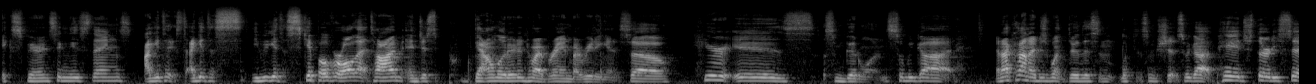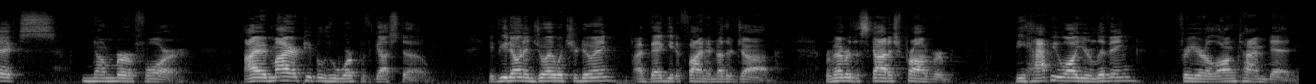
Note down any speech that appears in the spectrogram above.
experiencing these things. I get to i get to we get to skip over all that time and just download it into my brain by reading it. So here is some good ones. So we got and i kind of just went through this and looked at some shit. So we got page 36 number 4 i admire people who work with gusto. If you don't enjoy what you're doing i beg you to find another job Remember the Scottish proverb, be happy while you're living, for you're a long time dead.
